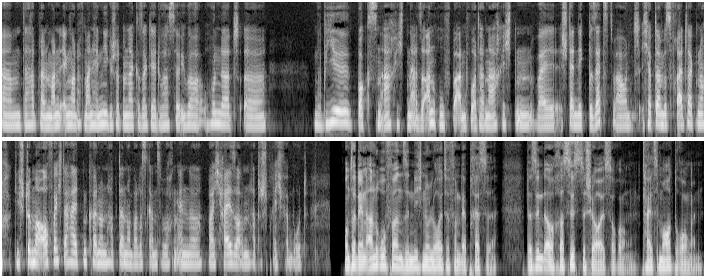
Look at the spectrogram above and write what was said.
ähm, da hat mein Mann irgendwann auf mein Handy geschaut und hat gesagt, ja, du hast ja über 100 äh, Mobilbox-Nachrichten, also Anrufbeantworter-Nachrichten, weil ständig besetzt war. Und ich habe dann bis Freitag noch die Stimme aufrechterhalten können und habe dann aber das ganze Wochenende war ich heiser und hatte Sprechverbot. Unter den Anrufern sind nicht nur Leute von der Presse. Da sind auch rassistische Äußerungen, teils Morddrohungen.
